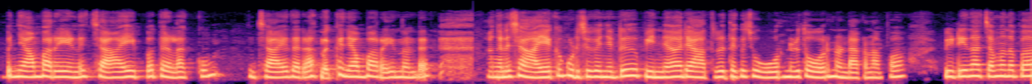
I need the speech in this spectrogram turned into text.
അപ്പം ഞാൻ പറയാണ് ചായ ഇപ്പോൾ തിളക്കും. ചായ തരാമെന്നൊക്കെ ഞാൻ പറയുന്നുണ്ട്. അങ്ങനെ ചായയൊക്കെ കുടിച്ചു കഴിഞ്ഞിട്ട് പിന്നെ രാത്രിയത്തേക്ക് ചോറിനൊരു തോരൻ ഉണ്ടാക്കണം. അപ്പോൾ വീട്ടിൽ നിന്ന് അച്ഛൻ വന്നപ്പോൾ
